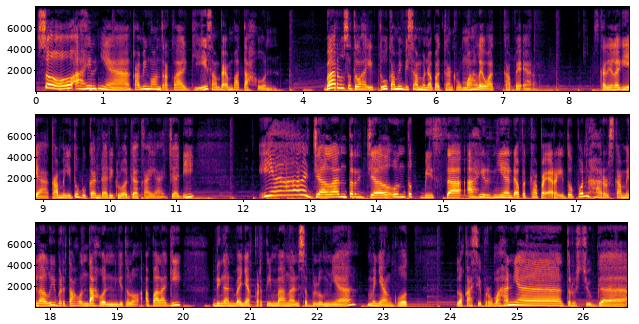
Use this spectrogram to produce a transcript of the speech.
So, akhirnya kami ngontrak lagi sampai 4 tahun. Baru setelah itu kami bisa mendapatkan rumah lewat KPR. Sekali lagi ya, kami itu bukan dari keluarga kaya. Jadi ya jalan terjal untuk bisa akhirnya dapat KPR itu pun harus kami lalui bertahun-tahun gitu loh. Apalagi dengan banyak pertimbangan sebelumnya menyangkut lokasi perumahannya, terus juga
